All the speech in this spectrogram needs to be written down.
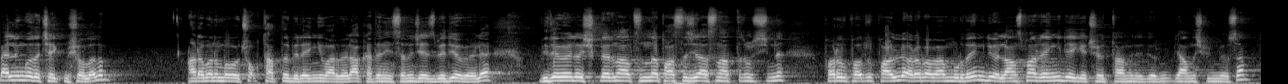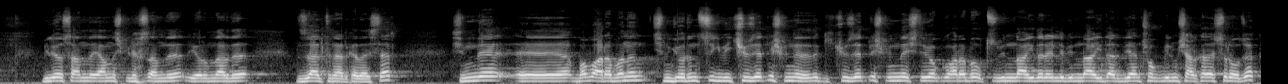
Berlingo da çekmiş olalım. Arabanın baba çok tatlı bir rengi var böyle hakikaten insanı cezbediyor böyle. Bir de böyle ışıkların altında pasta cilasını attırmış şimdi parıl parıl parlıyor araba ben buradayım diyor. Lansman rengi diye geçiyor tahmin ediyorum yanlış bilmiyorsam. Biliyorsam da yanlış biliyorsam da yorumlarda düzeltin arkadaşlar. Şimdi e, baba arabanın şimdi görüntüsü gibi 270 binde dedik. 270 binde işte yok bu araba 30 bin daha gider 50 bin daha gider diyen çok bilmiş arkadaşlar olacak.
